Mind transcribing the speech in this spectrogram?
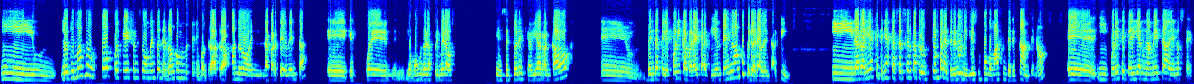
Y mm, lo que más me gustó fue que yo en ese momento en el banco me encontraba trabajando en la parte de ventas, eh, que fue, digamos, uno de los primeros en sectores que había arrancado, eh, venta telefónica para ahí para clientes del banco, pero era venta al fin. Y la realidad es que tenías que hacer cierta producción para tener un ingreso un poco más interesante, ¿no? eh, y por ahí te pedían una meta de, no sé,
